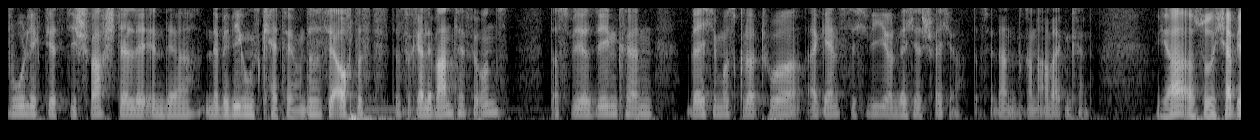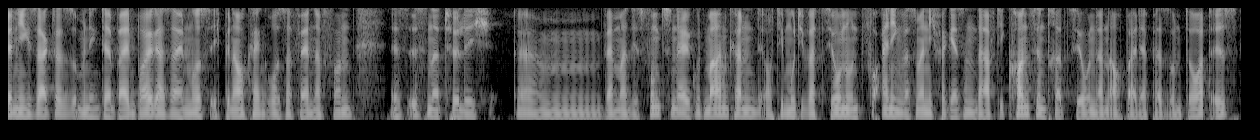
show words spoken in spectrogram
wo liegt jetzt die Schwachstelle in der, in der Bewegungskette. Und das ist ja auch das, das Relevante für uns, dass wir sehen können, welche Muskulatur ergänzt sich wie und welche ist schwächer, dass wir dann dran arbeiten können. Ja, also ich habe ja nie gesagt, dass es unbedingt der Beinbeuger sein muss. Ich bin auch kein großer Fan davon. Es ist natürlich, ähm, wenn man das funktionell gut machen kann, auch die Motivation und vor allen Dingen, was man nicht vergessen darf, die Konzentration dann auch bei der Person dort ist,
